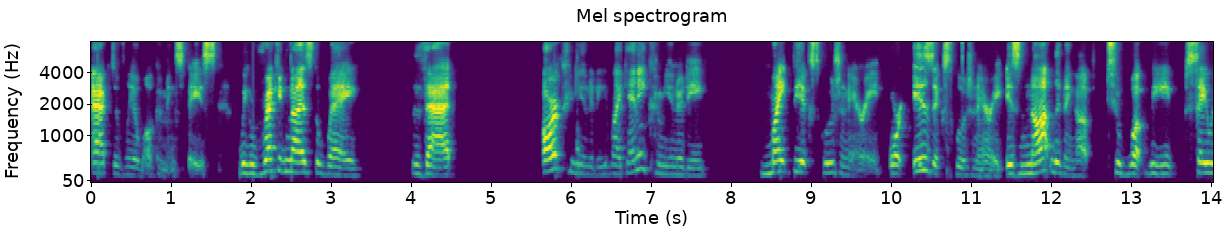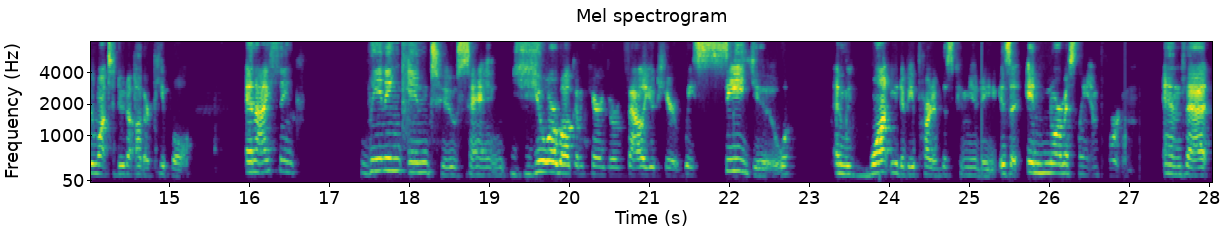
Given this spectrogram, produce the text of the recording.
actively a welcoming space. We recognize the way that our community, like any community, might be exclusionary or is exclusionary, is not living up to what we say we want to do to other people. And I think leaning into saying, you're welcome here, you're valued here, we see you, and we want you to be part of this community is enormously important. And that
